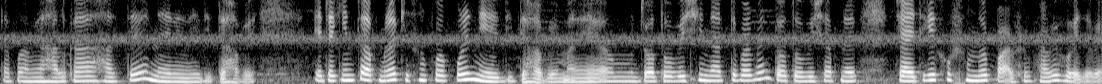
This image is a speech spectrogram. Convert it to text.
তারপর আমি হালকা হাতে নেড়ে নিয়ে দিতে হবে। এটা কিন্তু আপনারা কিছুক্ষণ পর পরে নেড়ে দিতে হবে। মানে যত বেশি নাড়তে পারবেন, তত বেশি আপনার চাই থেকে খুব সুন্দর পারফেক্টভাবে হয়ে যাবে।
